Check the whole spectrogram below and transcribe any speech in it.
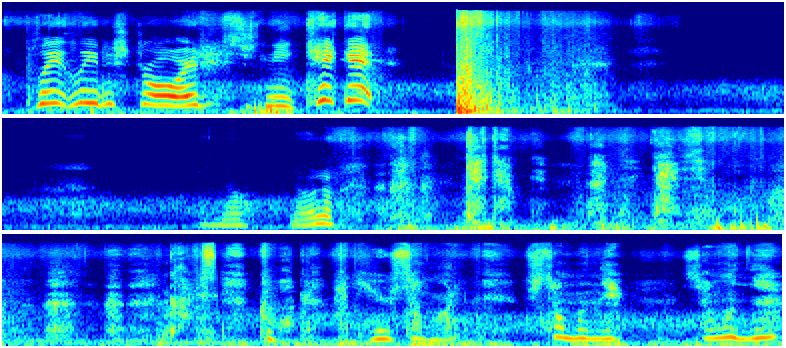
completely destroyed. Just need to kick it. No, no, no. Get down, guys, guys, guys, come on. I hear someone. There's someone there. Someone there.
